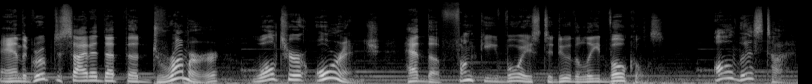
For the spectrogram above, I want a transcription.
And the group decided that the drummer, Walter Orange, had the funky voice to do the lead vocals. All this time,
